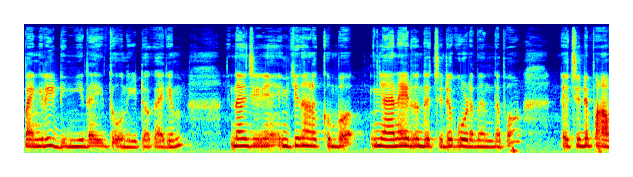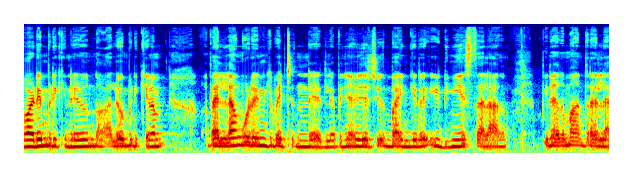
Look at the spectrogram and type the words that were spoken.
ഭയങ്കര ഇടുങ്ങിയതായി തോന്നിയിട്ടോ കാര്യം. എന്താണെന്ന് വെച്ച് കഴിഞ്ഞാൽ എനിക്ക് നടക്കുമ്പോൾ ഞാനായിരുന്നു ദച്ചുവിന്റെ കൂടെ നിന്നപ്പോൾ ദച്ചുവിന്റെ പാവാടയും പിടിക്കണമായിരുന്നു താലവും പിടിക്കണം. അപ്പോൾ എല്ലാം കൂടെ എനിക്ക് പറ്റുന്നുണ്ടായിരുന്നില്ല. അപ്പോൾ ഞാൻ വിചാരിച്ചു ഭയങ്കര ഇടുങ്ങിയ സ്ഥലമാണ്. പിന്നെ അത് മാത്രമല്ല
